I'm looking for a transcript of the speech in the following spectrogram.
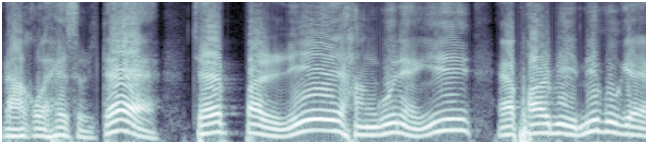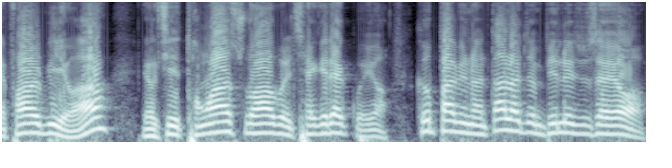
라고 했을 때 재빨리 한국은행이 FRB 미국의 FRB와 역시 통화 수합을 체결했고요. 급하면은 달러 좀 빌려주세요.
